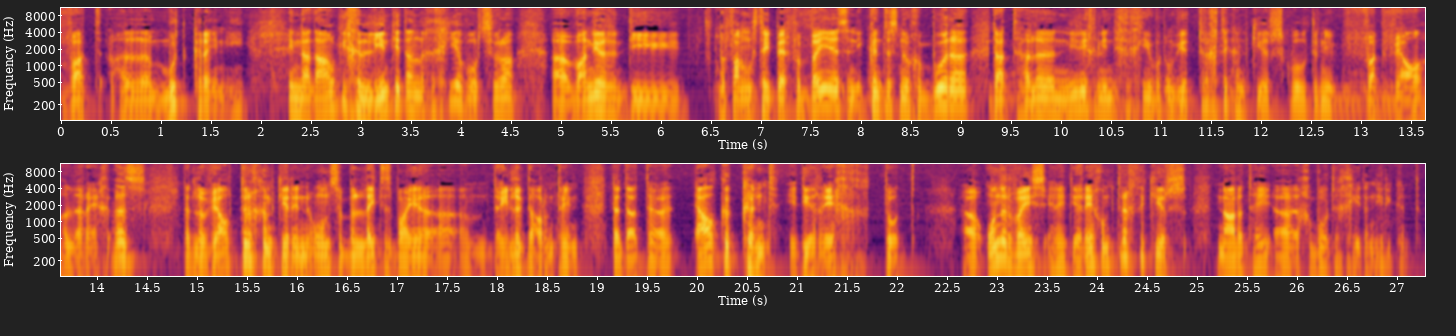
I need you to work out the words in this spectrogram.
wat hulle moet kry nie. En dat daar ook die geleentheid aan hulle gegee word sodat uh, wanneer die bevallingstydperk verby is en die kind is nou gebore dat hulle nie die geleentheid gegee word om weer terug te kan keer skool toe nie wat wel hulle reg is. Dat hulle wel terug gaan keer en ons beleid is baie uh, um, duidelik daaromtrent dat dat uh, elke kind het die reg tot uh, onderwys en het die reg om terug te keer nadat hy uh, geboorte gegee het aan hierdie kind.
